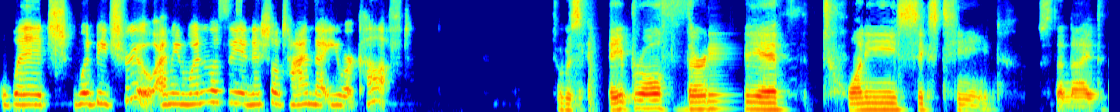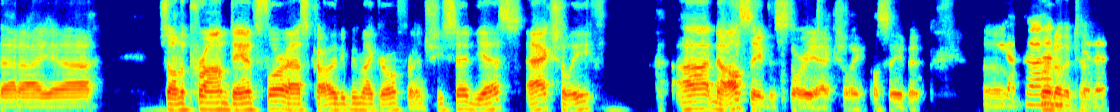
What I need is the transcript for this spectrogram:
which would be true. I mean, when was the initial time that you were cuffed? It was April 30th, 2016 the night that I uh, was on the prom dance floor. I asked Carly to be my girlfriend. She said yes. Actually, uh, no, I'll save this story. Actually, I'll save it um, yeah, go for another time. It.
